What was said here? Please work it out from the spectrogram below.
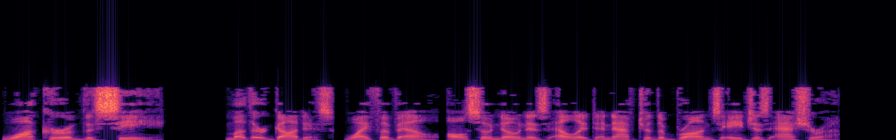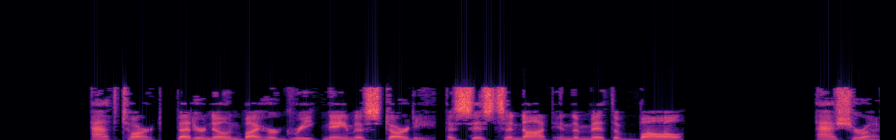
walker of the sea, mother goddess, wife of El also known as Elat and after the Bronze Age as Asherah. Athtart, better known by her Greek name Astarte, assists Anat in the myth of Baal Asherah,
